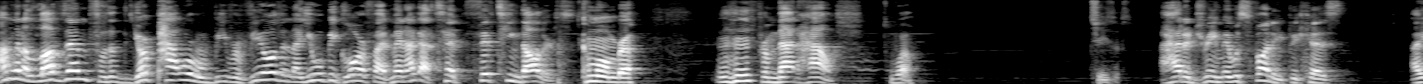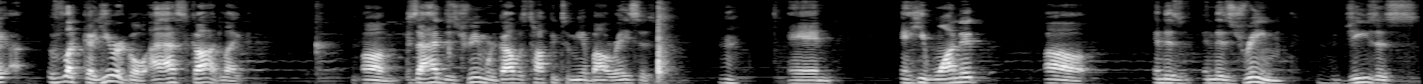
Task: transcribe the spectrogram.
I'm gonna love them for the, your power will be revealed and that you will be glorified. Man, I got tipped fifteen dollars Come on, bro. from that house. Wow. Jesus. I had a dream. It was funny because I it was like a year ago. I asked God like, um, because I had this dream where God was talking to me about racism, and and He wanted, uh, in this in this dream, Jesus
